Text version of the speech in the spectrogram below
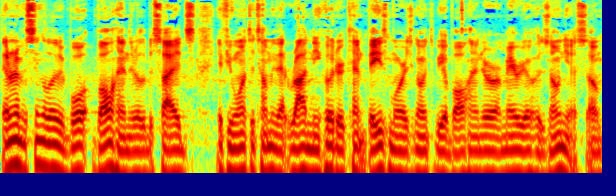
They don't have a single other ball, ball handler besides if you want to tell me that Rodney Hood or Kent Bazemore is going to be a ball handler or Mario Hezonja. So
